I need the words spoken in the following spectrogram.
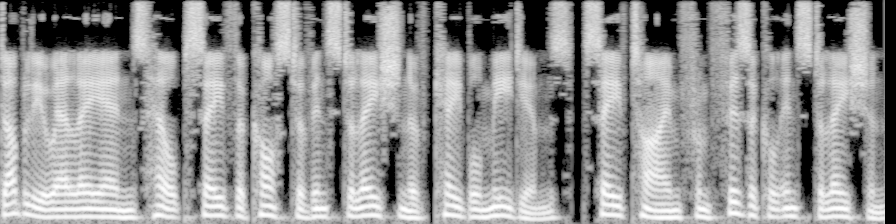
WLANs help save the cost of installation of cable mediums, save time from physical installation,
